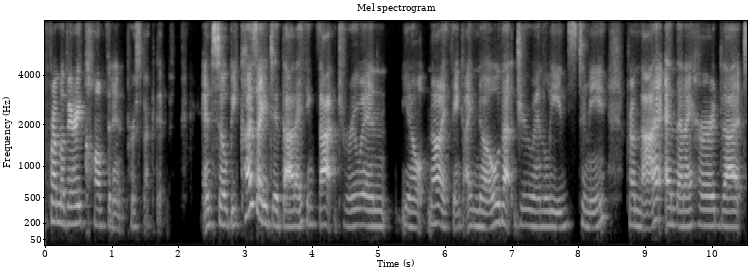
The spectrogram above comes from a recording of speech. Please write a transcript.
from a very confident perspective and so because I did that, I think that drew in, you know, not I think, I know that drew in leads to me from that. And then I heard that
